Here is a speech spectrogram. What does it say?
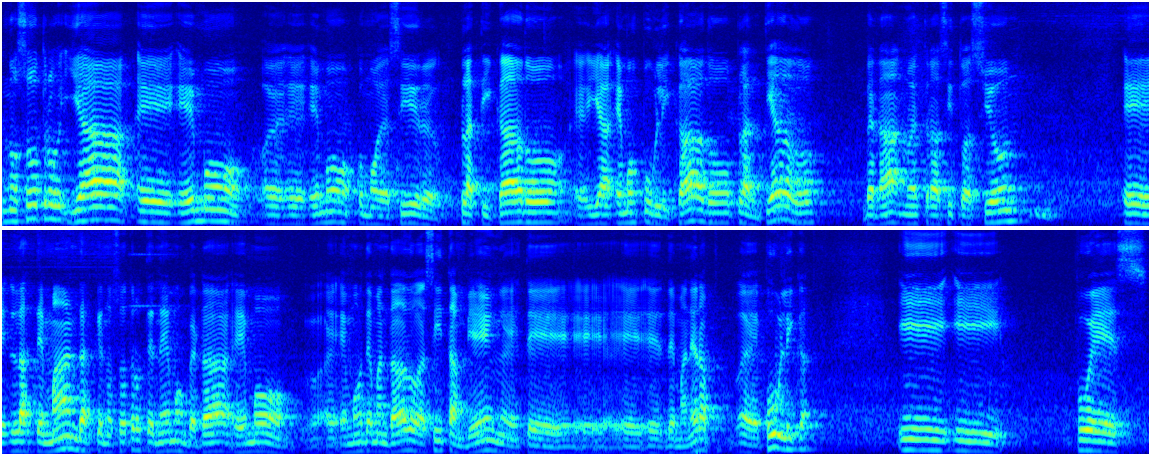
nosotros ya eh, hemos, eh, hemos, como decir, platicado, eh, ya hemos publicado, planteado, ¿verdad?, nuestra situación eh, las demandas que nosotros tenemos, ¿verdad? Hemos, eh, hemos demandado así también este, eh, de manera pública. Y, pues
